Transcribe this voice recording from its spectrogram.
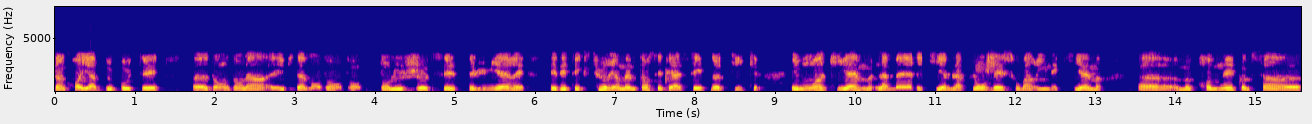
d'incroyable, de, beauté euh, dans, dans la évidemment dans, dans, dans le jeu de ces, ces lumières et et des textures, et en même temps, c'était assez hypnotique. Et moi qui aime la mer et qui aime la plongée sous-marine et qui aime euh, me promener comme ça euh,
